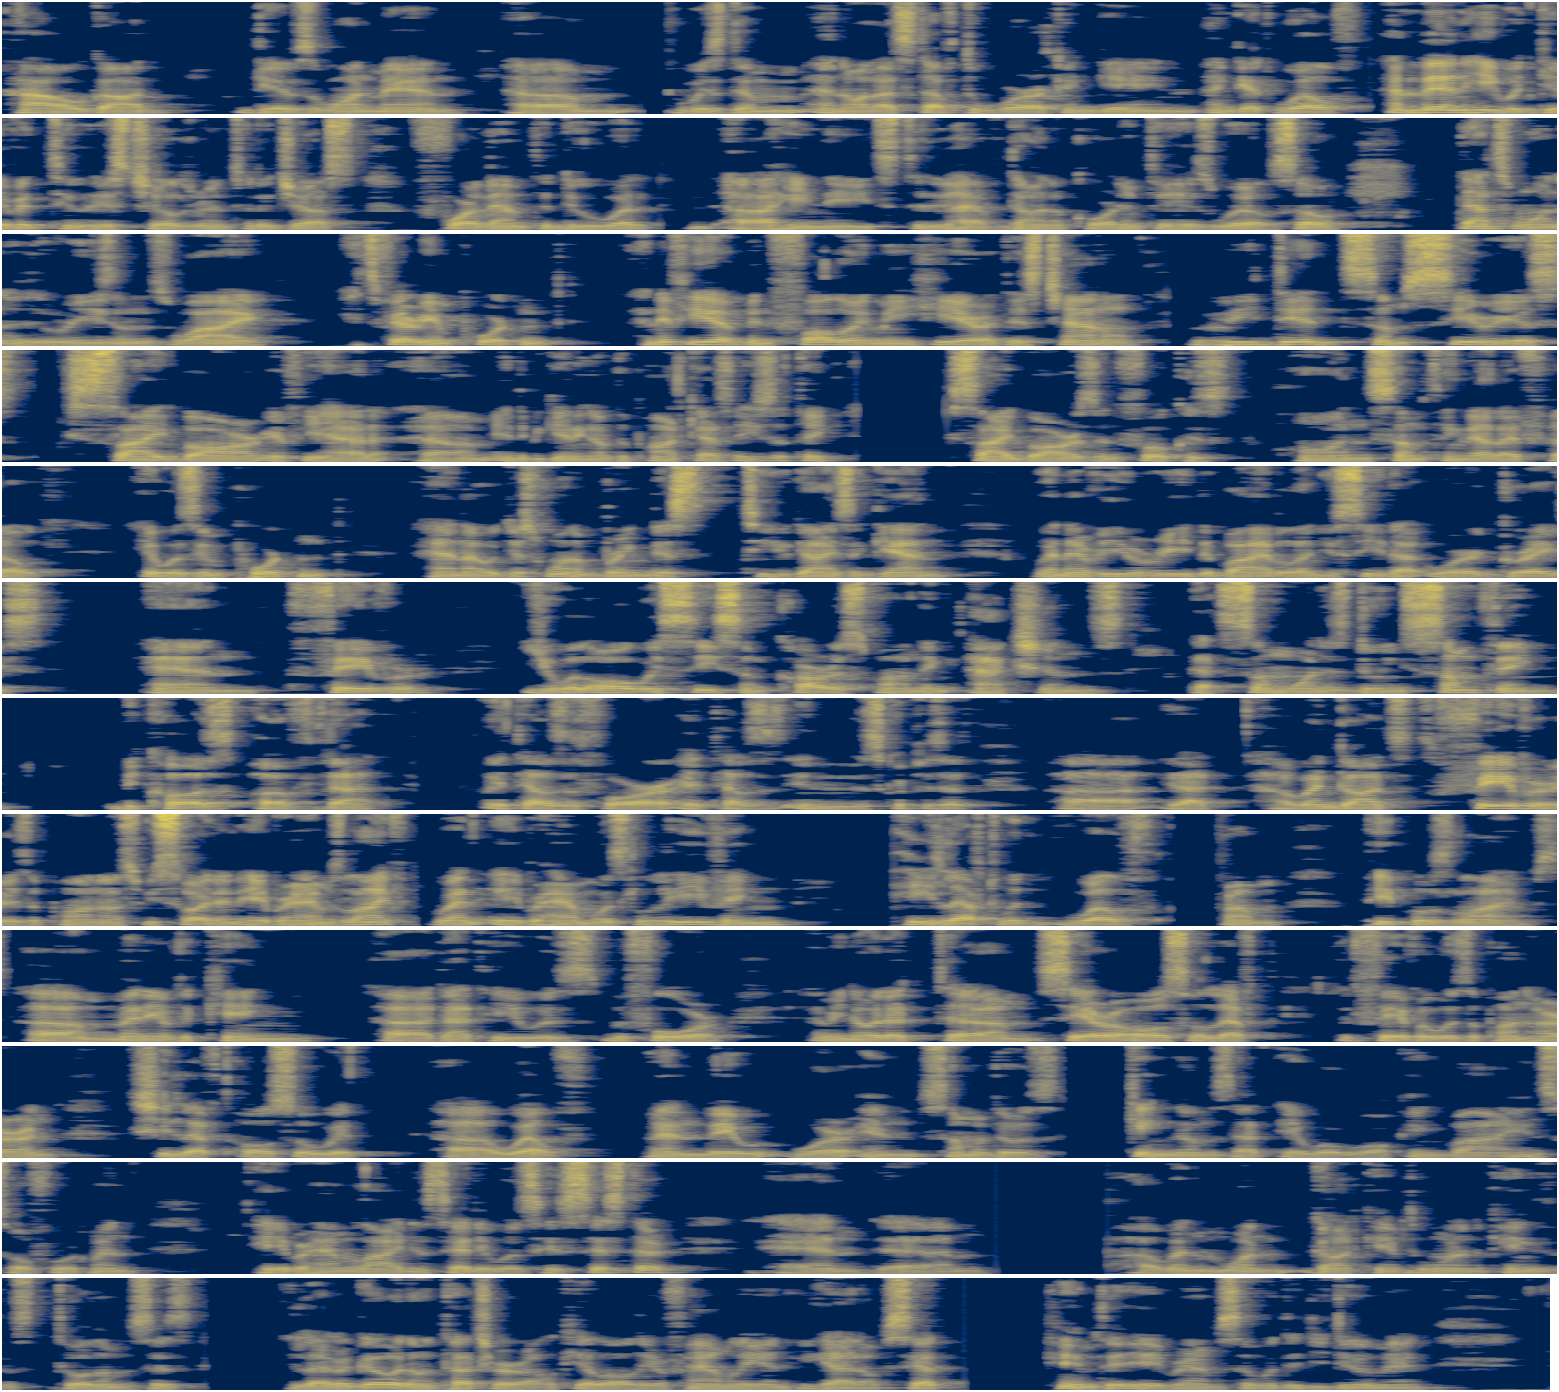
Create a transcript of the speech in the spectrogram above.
how God gives one man um, wisdom and all that stuff to work and gain and get wealth. And then he would give it to his children, to the just, for them to do what uh, he needs to have done according to his will. So that's one of the reasons why it's very important. And if you have been following me here at this channel, we did some serious sidebar. If you had um, in the beginning of the podcast, I used to take sidebars and focus on something that I felt it was important. And I would just want to bring this to you guys again. Whenever you read the Bible and you see that word grace and favor, you will always see some corresponding actions that someone is doing something because of that. It tells us for, it tells us in the scriptures that, uh, that uh, when God's favor is upon us, we saw it in Abraham's life. When Abraham was leaving, he left with wealth from people's lives. Um, many of the king uh, that he was before, and we know that um, Sarah also left. The favor was upon her, and she left also with uh, wealth when they were in some of those kingdoms that they were walking by and so forth. When Abraham lied and said it was his sister, and um, uh, when one God came to one of the kings and told him, says, "You let her go, don't touch her, I'll kill all your family," and he got upset came to Abraham, So, What did you do, man?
